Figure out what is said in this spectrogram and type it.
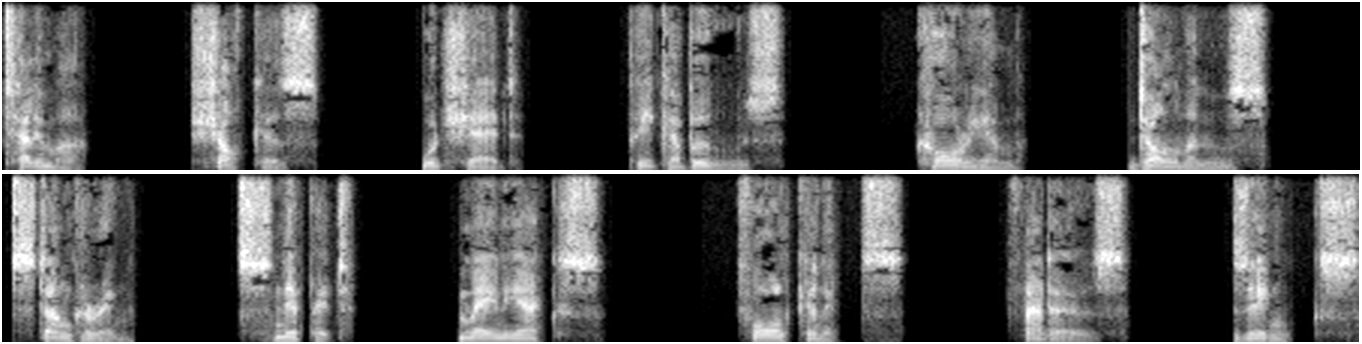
Telema. Shockers. Woodshed. Peekaboos. Corium. Dolmens. Stunkering. Snippet. Maniacs. Falconets. Fados. Zincs.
